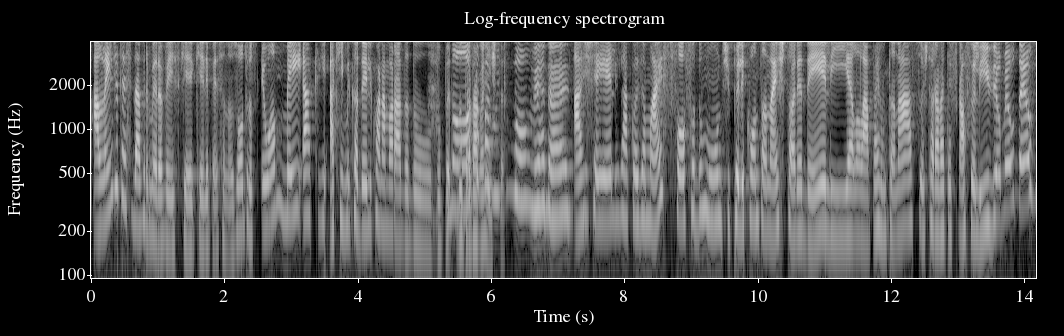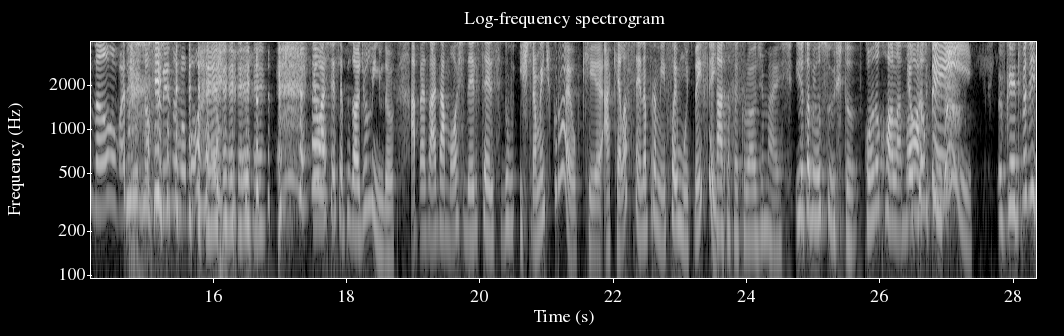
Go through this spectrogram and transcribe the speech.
além de ter sido a primeira vez que, que ele pensa nos outros, eu amei a, a química dele com a namorada do, do, pe- do Nossa, foi protagonista. muito bom, verdade. Achei eles a coisa mais fofa do mundo, tipo, ele contando a história dele e ela lá perguntando: Ah, sua história vai ter final feliz. E eu, meu Deus, não, não vai ter final feliz, eu vou morrer. Eu achei esse episódio lindo. Apesar da morte deles ter sido extremamente cruel, porque aquela cena pra mim foi muito bem feita. Nossa, foi cruel demais. E eu tomei um susto. Quando rola a morte, eu também. Eu fiquei tipo assim,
